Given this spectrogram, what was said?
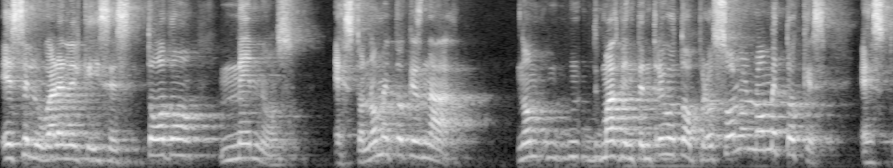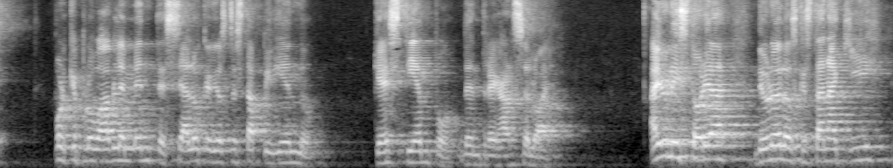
Ese lugar en el que dices todo menos esto. No me toques nada. No, más bien te entrego todo, pero solo no me toques esto, porque probablemente sea lo que Dios te está pidiendo, que es tiempo de entregárselo a Él. Hay una historia de uno de los que están aquí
